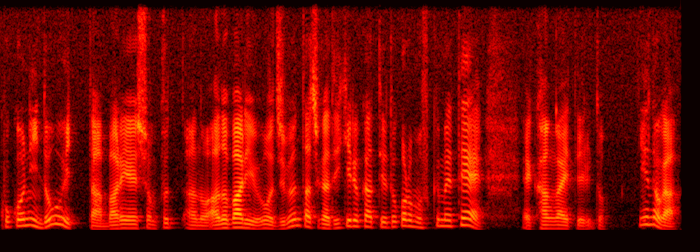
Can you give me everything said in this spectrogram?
ここにどういったバリエーションプあのアドバリューを自分たちができるかっていうところも含めて考えているというのが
